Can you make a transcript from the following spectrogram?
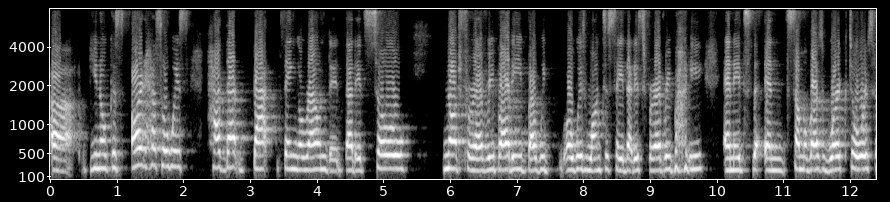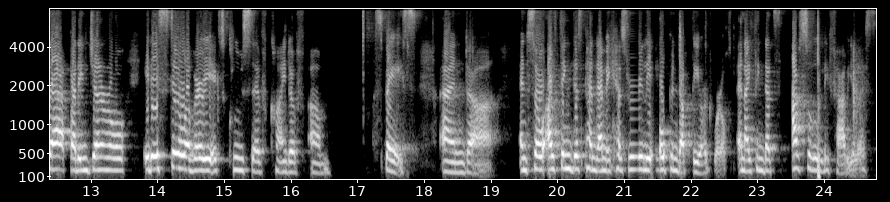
uh, you know because art has always had that bad thing around it that it's so not for everybody but we always want to say that it's for everybody. And it's the, and some of us work towards that but in general it is still a very exclusive kind of um, space. And uh, and so I think this pandemic has really opened up the art world. And I think that's absolutely fabulous.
